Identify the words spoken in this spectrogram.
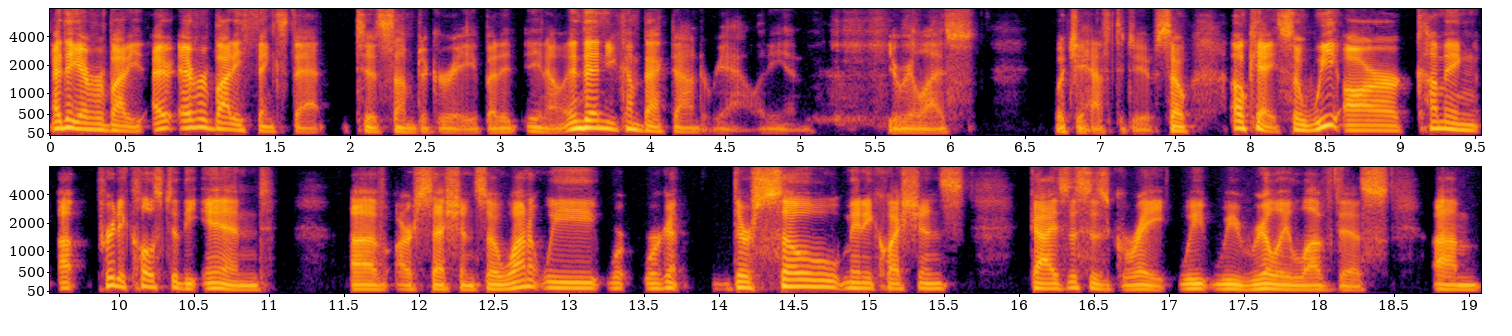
I think everybody everybody thinks that to some degree, but it you know, and then you come back down to reality and you realize what you have to do. So okay, so we are coming up pretty close to the end of our session. So why don't we we're, we're to there's so many questions. Guys, this is great. We we really love this. Um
